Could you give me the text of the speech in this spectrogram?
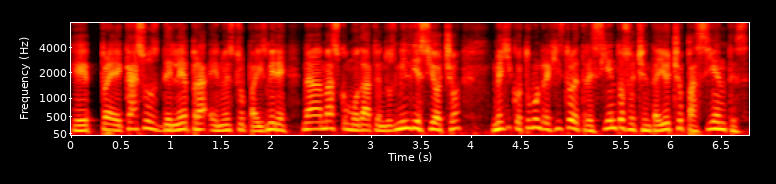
eh, casos de lepra en nuestro país. Mire, nada más como dato, en 2018 México tuvo un registro de 388 pacientes.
